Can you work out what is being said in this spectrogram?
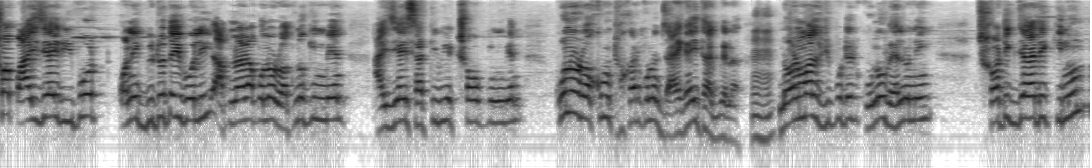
সব আইজিআই রিপোর্ট অনেক ভিডিওতেই বলি আপনারা কোনো রত্ন কিনবেন আইজিআই সার্টিফিকেট সহ কিনবেন কোনো রকম ঠকার কোনো জায়গাই থাকবে না। নর্মাল রিপোর্টের কোনো ভ্যালু নেই। সঠিক জায়গা দিয়ে কিনুন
